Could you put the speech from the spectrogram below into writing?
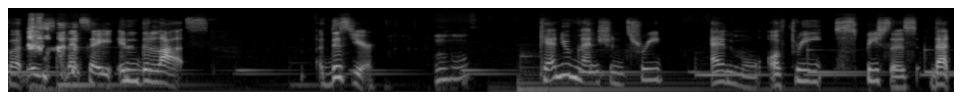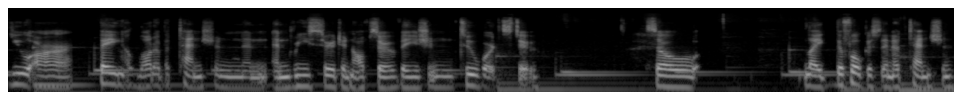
But it's, let's say in the last this year, Mhm. can you mention three animal or three species that you are paying a lot of attention and, and research and observation towards to? So like the focus and attention.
